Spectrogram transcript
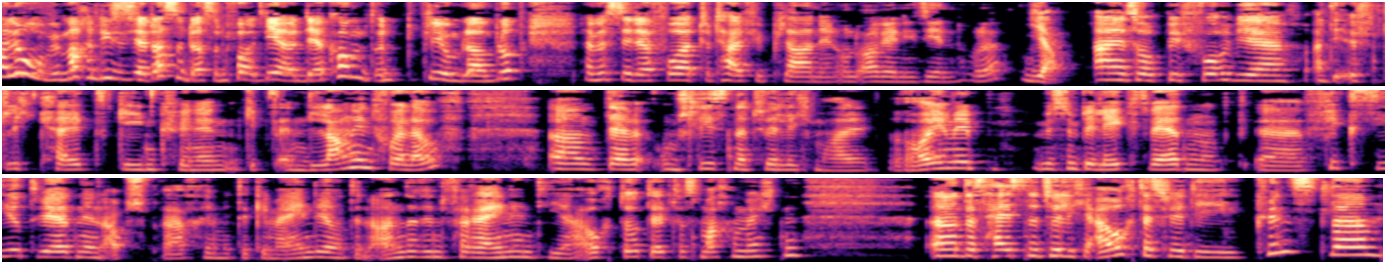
hallo, wir machen dieses Jahr das und das und vor der und der kommt und bli und bla und blub, dann müsst ihr davor total viel planen und organisieren, oder? Ja, also bevor wir an die Öffentlichkeit gehen können, gibt's einen langen Vorlauf. Ähm, der umschließt natürlich mal Räume müssen belegt werden und äh, fixiert werden in Absprache mit der Gemeinde und den anderen Vereinen, die ja auch dort etwas machen möchten. Äh, das heißt natürlich auch, dass wir die Künstler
